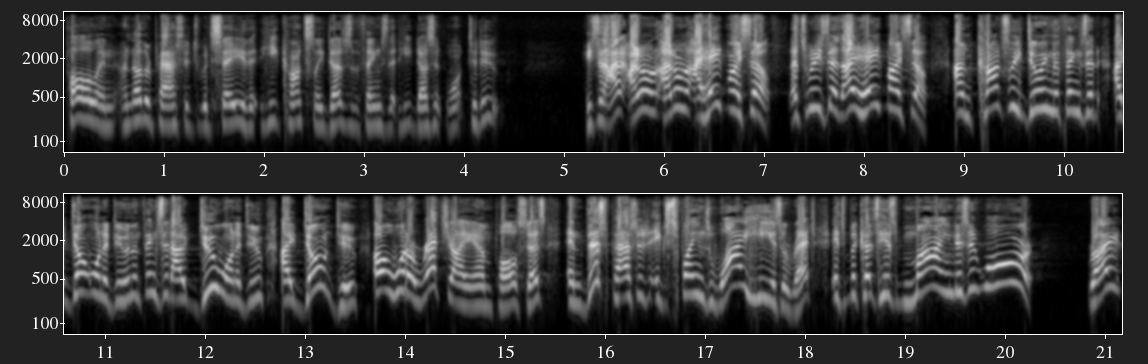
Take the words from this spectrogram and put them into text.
Paul, in another passage, would say that he constantly does the things that he doesn't want to do. He said, I, I, don't, I don't, I hate myself. That's what he says. I hate myself. I'm constantly doing the things that I don't want to do, and the things that I do want to do, I don't do. Oh, what a wretch I am, Paul says. And this passage explains why he is a wretch. It's because his mind is at war, right?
